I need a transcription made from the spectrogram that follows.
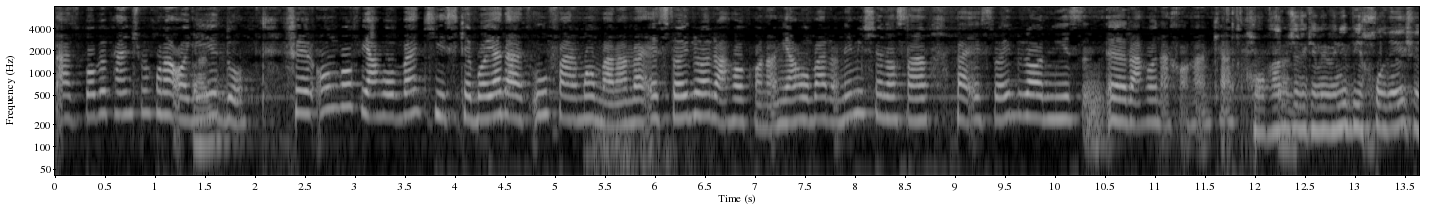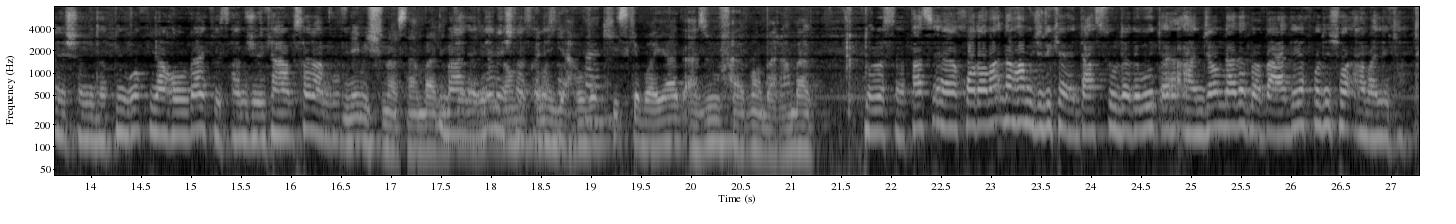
از باب پنج می‌خونم آیه بله. دو. فرعون گفت یهوه کیست که باید از او فرمان برم و اسرائیل را رها کنم. یهوه را نمی‌شناسم و اسرائیل را نیز رها نخواهم کرد. خب همینجوری که می‌بینی بی خداییشو نشون می‌داد. می‌گفت یهوه کیست؟ همینجوری که همسرم گفت. نمی‌شناسم. بله اینجا بله، اصلا. یهوه کیست که باید از او فرمان برم. بله. درسته. پس خداوند هم همونجوری که دستور داده بود انجام نداد و وعده خودش رو عملی کرد.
